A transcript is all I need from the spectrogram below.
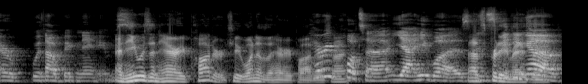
or without big names. And he was in Harry Potter too, one of the Harry Potters, Harry right? Potter, yeah, he was. That's and pretty speaking amazing. of,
